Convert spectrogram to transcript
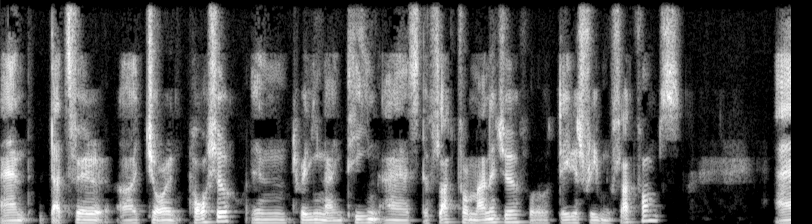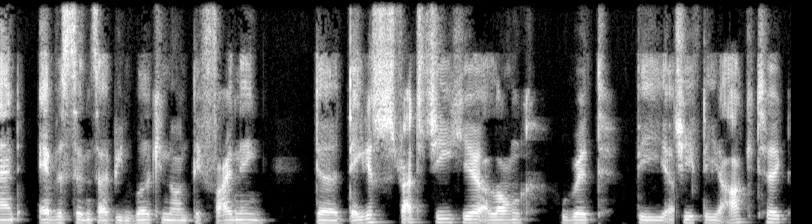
And that's where I joined Porsche in 2019 as the platform manager for data streaming platforms. And ever since I've been working on defining the data strategy here along with the uh, chief data architect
